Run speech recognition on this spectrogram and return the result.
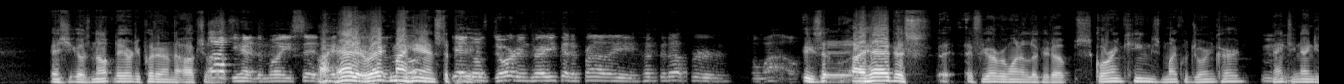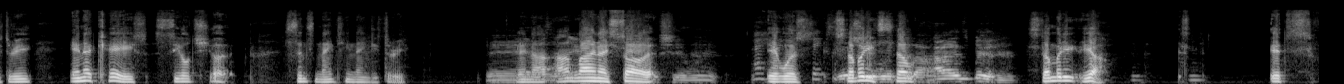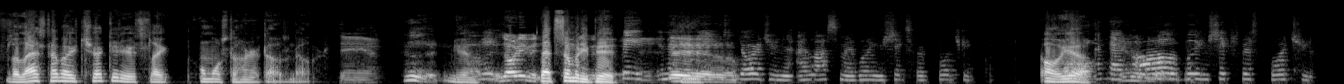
And she goes, nope, they already put it on the auction list. You had the money sitting. I had it right in my Those- hands to Yeah, pay those it. Jordans, right? You could have probably hooked it up for a while. Exa- Yeah. I had this. If you ever want to look it up, Scoring Kings Michael Jordan card, Mhm. 1993, in a case sealed shut since 1993. Man, And uh, was in there. online, I saw it. shit went. It was Somebody shit went sell- to the highest bidder. Somebody, yeah. It's the last time I checked it. It's like almost a hundred thousand dollars. Damn. Yeah. God. Don't even. That somebody even- bid. Wait, in that Yeah. same storage unit, I lost my William Shakespeare poetry. Oh yeah, I had all of William Shakespeare's poetry.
